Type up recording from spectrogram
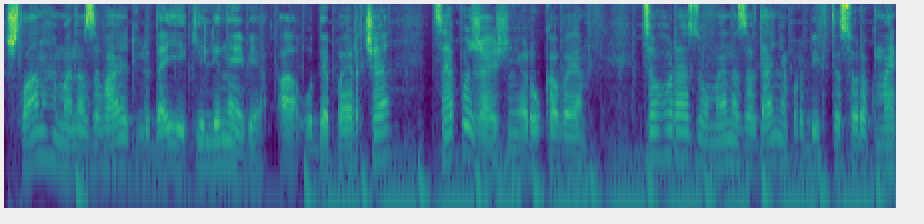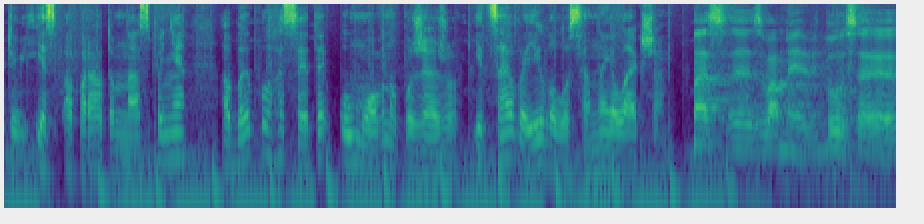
шлангами називають людей, які ліниві, а у ДПРЧ це пожежні рукави. Цього разу у мене завдання пробігти 40 метрів із апаратом на спині, аби погасити умовну пожежу, і це виявилося найлегше. У нас е, з вами відбулася е,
